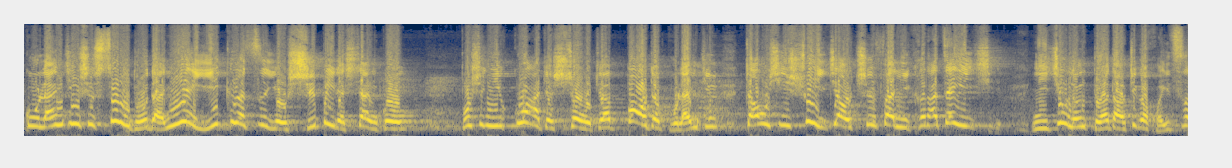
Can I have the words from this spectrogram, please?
古兰经是诵读的，念一个字有十倍的善功，不是你挂着、守着、抱着古兰经，朝夕睡觉、吃饭，你和他在一起，你就能得到这个回赐。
